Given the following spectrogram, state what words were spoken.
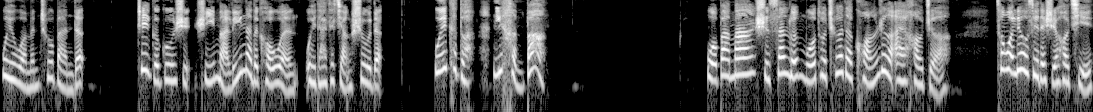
为我们出版的。这个故事是以玛丽娜的口吻为大家讲述的。维克多，你很棒。我爸妈是三轮摩托车的狂热爱好者，从我六岁的时候起，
